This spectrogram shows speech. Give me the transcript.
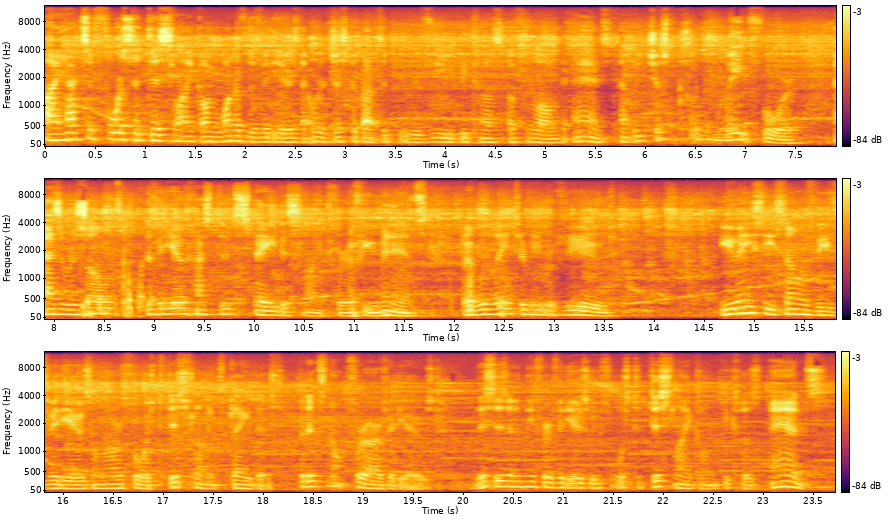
I had to force a dislike on one of the videos that were just about to be reviewed because of long ads that we just couldn't wait for. As a result, the video has to stay disliked for a few minutes, but will later be reviewed. You may see some of these videos on our forced dislikes playlist, but it's not for our videos. This is only for videos we forced to dislike on because ads.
